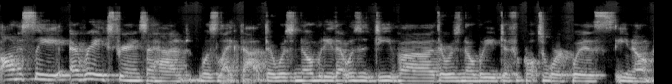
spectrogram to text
honestly every experience I had was like that. There was nobody that was a diva. There was nobody difficult to work with. You know,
